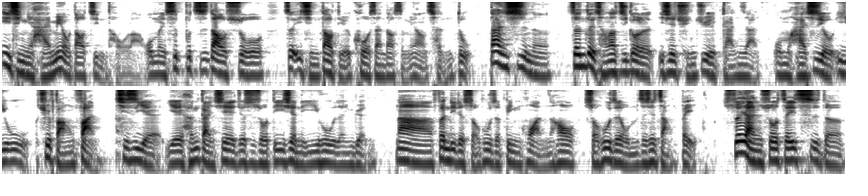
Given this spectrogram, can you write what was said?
疫情也还没有到尽头啦，我们也是不知道说这疫情到底会扩散到什么样的程度。但是呢，针对肠道机构的一些群聚的感染，我们还是有义务去防范。其实也也很感谢，就是说第一线的医护人员，那奋力的守护着病患，然后守护着我们这些长辈。虽然说这一次的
